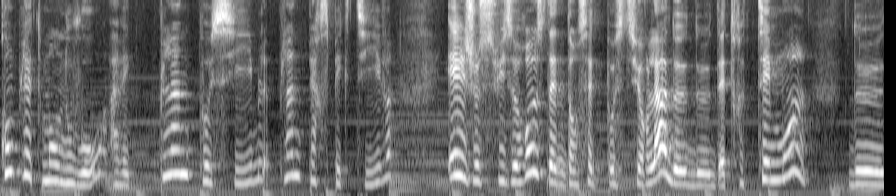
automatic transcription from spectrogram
complètement nouveau avec plein de possibles, plein de perspectives. Et je suis heureuse d'être dans cette posture-là, d'être témoin de,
